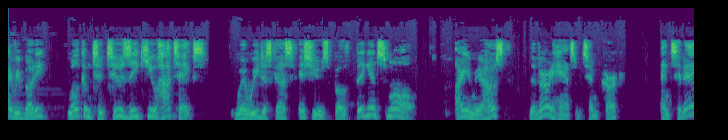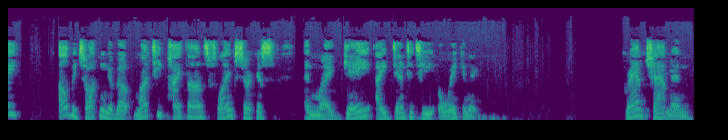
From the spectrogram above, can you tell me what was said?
everybody. Welcome to 2ZQ Hot Takes, where we discuss issues both big and small. I am your host, the very handsome Tim Kirk, and today I'll be talking about Monty Python's Flying Circus and my gay identity awakening. Graham Chapman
